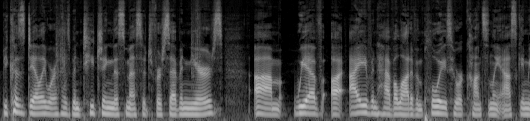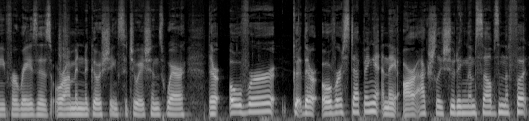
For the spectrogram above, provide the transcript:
because Daily Worth has been teaching this message for seven years. Um, we have, uh, I even have a lot of employees who are constantly asking me for raises, or I'm in negotiating situations where they're over, they're overstepping it, and they are actually shooting themselves in the foot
